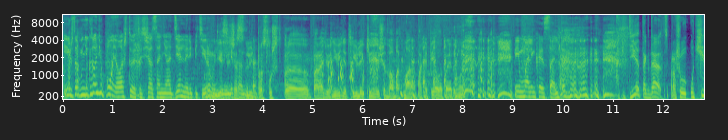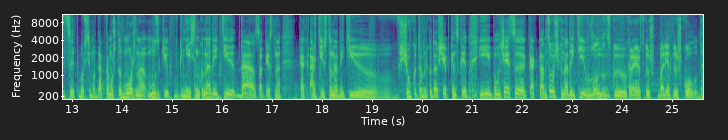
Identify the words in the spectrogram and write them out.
И чтобы никто не понял, а что это сейчас они отдельно репетировали Если или сейчас люди просто слушают э, по радио, не видят, Юлия кинула еще два батмана, пока пела, поэтому... И маленькое сальто. А где тогда, спрошу, учиться этому всему, да? Потому что можно музыке в Гнесинку надо идти, да, соответственно, как артисту надо идти э, в Щуку там или куда, в Щепкинское. И получается, как танцовщику надо идти в лондонскую королевскую балетную школу, да?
